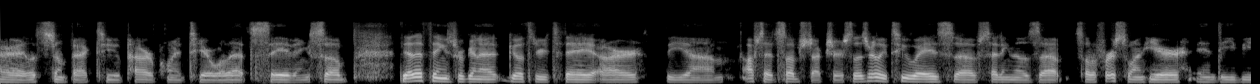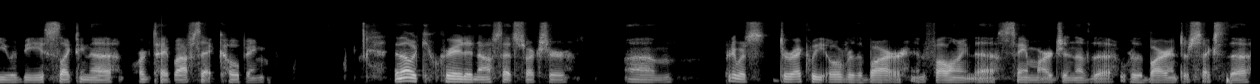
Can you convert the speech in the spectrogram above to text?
All right, let's jump back to PowerPoint here while that's saving. So the other things we're going to go through today are the um, offset substructure. So there's really two ways of setting those up. So the first one here in DB would be selecting the work type offset coping. And that would create an offset structure um, pretty much directly over the bar and following the same margin of the where the bar intersects the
